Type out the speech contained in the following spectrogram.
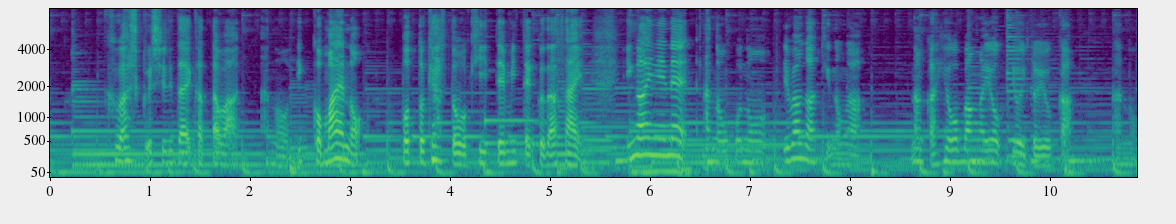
詳しく知りたい方はあの1個前のポッドキャストを聞いてみてください。意外にねあのこの岩牡蠣のがなんか評判が良いというかあの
